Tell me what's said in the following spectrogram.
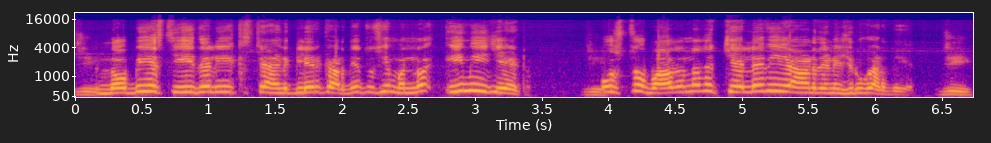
ਜੀ। ਲੌਬੀ ਇਸ ਚੀਜ਼ ਦੇ ਲਈ ਇੱਕ ਸਟੈਂਡ ਕਲੀਅਰ ਕਰਦੀ ਤੁਸੀਂ ਮੰਨੋ ਇਮੀਡੀਏਟ ਉਸ ਤੋਂ ਬਾਅਦ ਉਹਨਾਂ ਦੇ ਚੇਲੇ ਵੀ ਬਿਆਨ ਦੇਣੇ ਸ਼ੁਰੂ ਕਰਦੇ ਆ। ਜੀ।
